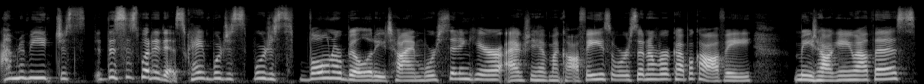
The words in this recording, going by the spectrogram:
I'm going to be just this is what it is, okay? We're just we're just vulnerability time. We're sitting here. I actually have my coffee, so we're sitting over a cup of coffee, me talking about this.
